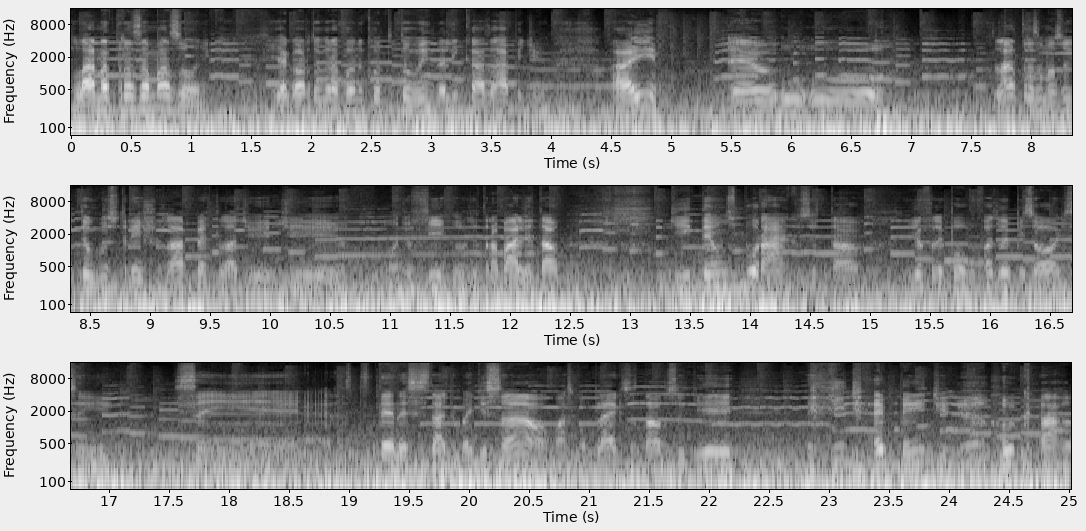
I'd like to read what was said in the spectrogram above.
lá na Transamazônica. E agora eu tô gravando enquanto eu tô indo ali em casa rapidinho. Aí, é, o, o, lá na Transamazônica tem alguns trechos lá perto lá de, de onde eu fico, onde eu trabalho e tal, que tem uns buracos e tal. E eu falei, pô, vou fazer um episódio sem sem eh, ter necessidade de uma edição mais complexa e tal, não sei o que. E de repente o carro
